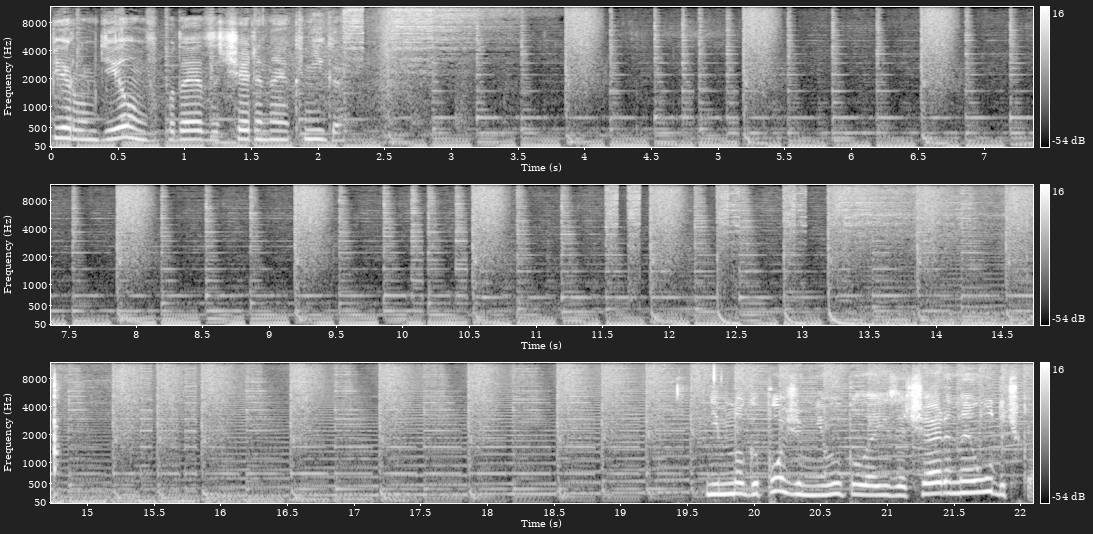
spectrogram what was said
Первым делом выпадает зачаренная книга. Немного позже мне выпала и зачаренная удочка.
